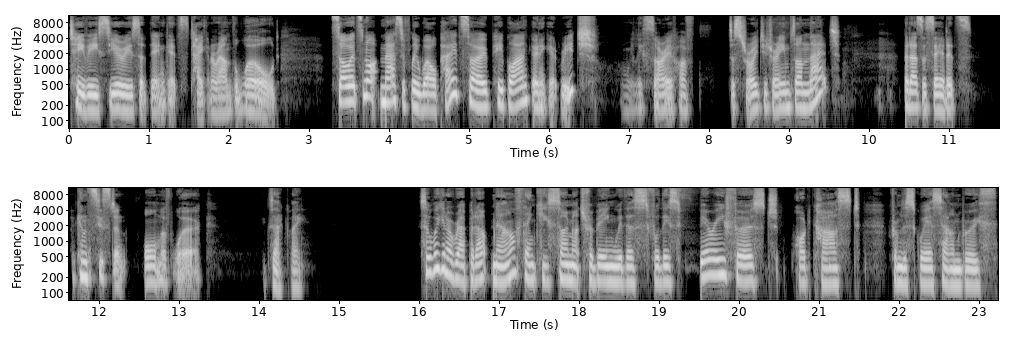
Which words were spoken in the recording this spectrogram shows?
TV series that then gets taken around the world. So it's not massively well paid, so people aren't going to get rich. I'm really sorry if I've destroyed your dreams on that. But as I said, it's a consistent form of work. Exactly. So we're going to wrap it up now. Thank you so much for being with us for this very first podcast from the Square Sound booth.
